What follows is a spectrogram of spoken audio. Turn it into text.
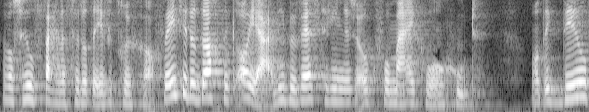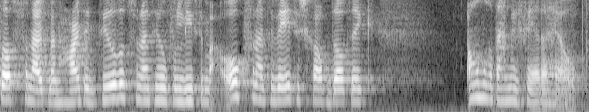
Het was heel fijn dat ze dat even teruggaf. Weet je, dan dacht ik, oh ja, die bevestiging is ook voor mij gewoon goed. Want ik deel dat vanuit mijn hart, ik deel dat vanuit heel veel liefde, maar ook vanuit de wetenschap dat ik anderen daarmee verder help.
